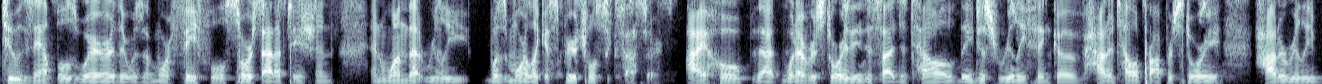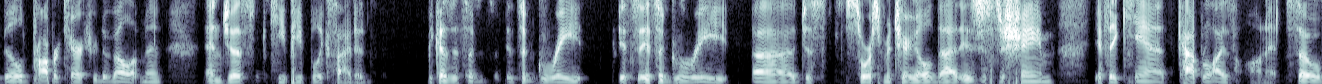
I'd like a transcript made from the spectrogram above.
Two examples where there was a more faithful source adaptation and one that really was more like a spiritual successor. I hope that whatever story they decide to tell, they just really think of how to tell a proper story, how to really build proper character development, and just keep people excited because it's a it's a great it's it's a great uh just source material that is just a shame if they can't capitalize on it. So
